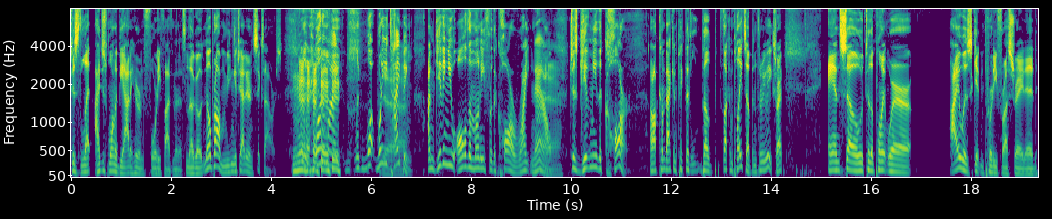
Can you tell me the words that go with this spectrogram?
Just let. I just want to be out of here in 45 minutes, and they'll go, "No problem. You can get you out of here in six hours." like, what am I? Like, what? What are you typing? I'm giving you all the money for the car right now. Yeah. Just give me the car, and I'll come back and pick the the fucking plates up in three weeks, right? And so to the point where I was getting pretty frustrated.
